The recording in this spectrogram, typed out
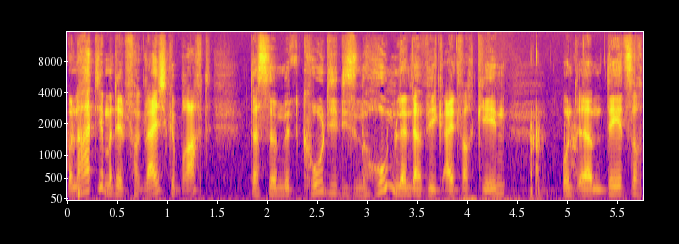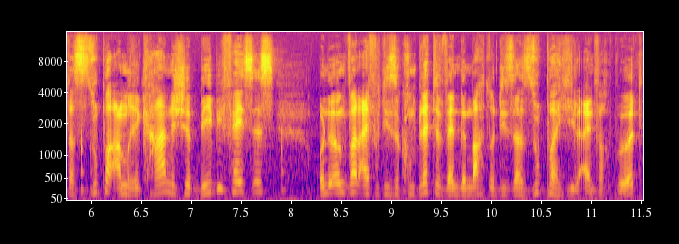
Und da hat jemand den Vergleich gebracht, dass wir mit Cody diesen Homelander-Weg einfach gehen und ähm, der jetzt noch das super amerikanische Babyface ist und irgendwann einfach diese komplette Wende macht und dieser super heel einfach wird.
